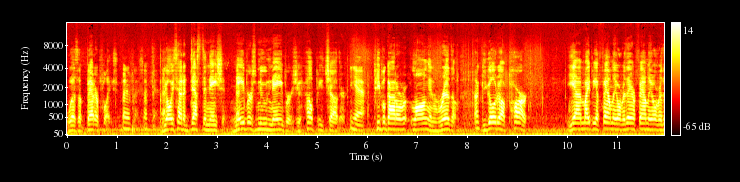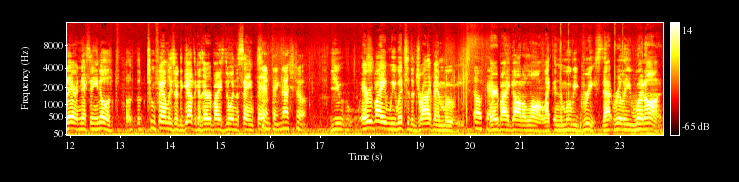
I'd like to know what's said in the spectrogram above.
was a better place. Better place, Okay. You always had a destination. Neighbors knew neighbors. You help each other. Yeah. People got along in rhythm. Okay. You go to a park. Yeah, it might be a family over there, family over there. Next thing you know, the two families are together because everybody's doing the same thing. Same thing. That's true. You, everybody. We went to the drive-in movies. Okay. Everybody got along, like in the movie Grease. That really went on.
